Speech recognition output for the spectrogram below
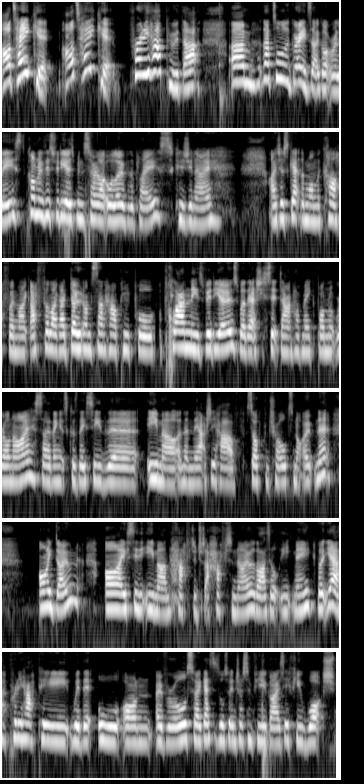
I'll take it. I'll take it. Pretty happy with that. Um, that's all the grades that I got released. Can't believe this video has been so like all over the place because you know I just get them on the cuff and like I feel like I don't understand how people plan these videos where they actually sit down and have makeup on look real nice. I think it's because they see the email and then they actually have self-control to not open it. I don't. I see the email and have to just I have to know, otherwise it'll eat me. But yeah, pretty happy with it all on overall. So I guess it's also interesting for you guys if you watch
